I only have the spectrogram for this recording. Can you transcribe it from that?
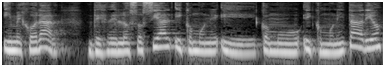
y mejorar desde lo social y, y, como, y comunitario,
